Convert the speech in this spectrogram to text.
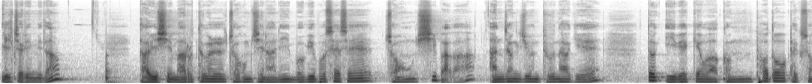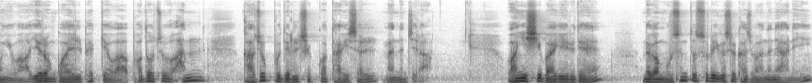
1절입니다. 다윗이 마루턱을 조금 지나니 모비보셋의 종 시바가 안장 지은 두 나귀에 떡 200개와 금 포도 백송이와 여름 과일 100개와 포도주 한 가죽 부대를 싣고 다윗을 맞는지라. 왕이 시바에게 이르되 너가 무슨 뜻으로 이것을 가져왔느냐 하니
